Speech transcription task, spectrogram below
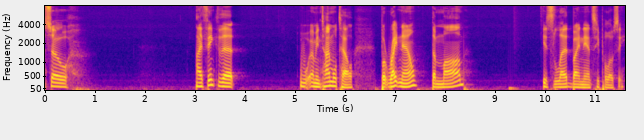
so I think that I mean time will tell, but right now the mob is led by Nancy Pelosi.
